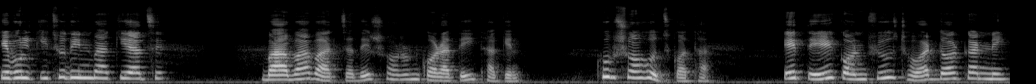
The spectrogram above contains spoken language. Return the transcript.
কেবল কিছু দিন বাকি আছে। বাবা বাচ্চাদের স্মরণ করাতেই থাকেন। খুব সহজ কথা। এতে কনফিউজড হওয়ার দরকার নেই।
